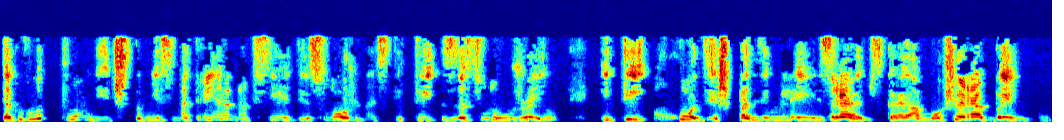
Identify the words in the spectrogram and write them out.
Так вот, помнить, что несмотря на все эти сложности, ты заслужил, и ты ходишь по земле израильской, а Мошерабейну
